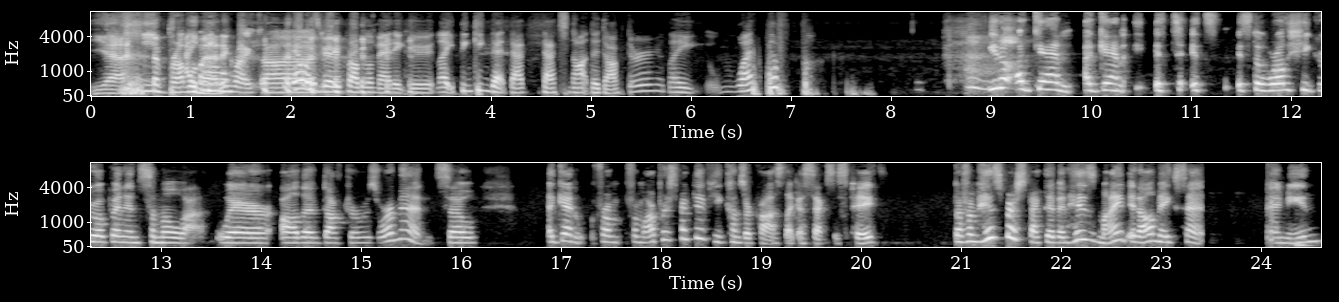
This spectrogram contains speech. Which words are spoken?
Yeah, He- I- problematic. Oh my god. that was very problematic, dude. Like thinking that that that's not the doctor. Like what the fuck? you know again again it's it's it's the world he grew up in in samoa where all the doctors were men so again from from our perspective he comes across like a sexist pig but from his perspective and his mind it all makes sense i mean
